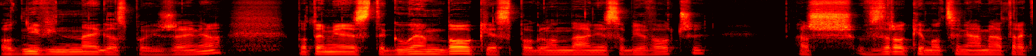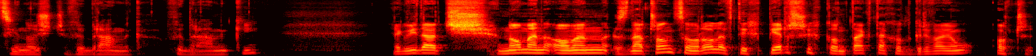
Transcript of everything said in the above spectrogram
od niewinnego spojrzenia, potem jest głębokie spoglądanie sobie w oczy, aż wzrokiem oceniamy atrakcyjność wybranka, wybranki. Jak widać, nomen omen znaczącą rolę w tych pierwszych kontaktach odgrywają oczy.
